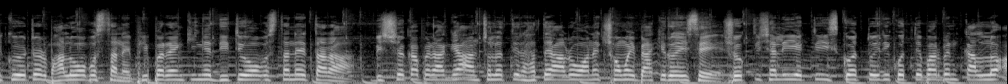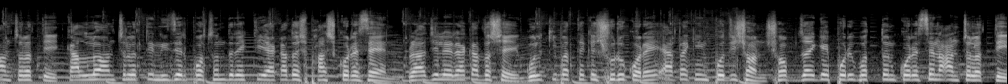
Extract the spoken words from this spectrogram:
ইকুয়েটর ভালো অবস্থানে ফিফা র্যাঙ্কিংয়ে দ্বিতীয় অবস্থানে তারা। বিশ্বকাপের আগে আঞ্চলত্বের হাতে আরও অনেক সময় বাকি রয়েছে। শক্তিশালী একটি স্কোয়াড তৈরি করতে পারবেন কাল্লো আঞ্চলত্তি। কাল্লো আঞ্চলত্তি নিজের পছন্দের একটি একাদশ ফাঁস করেছেন। ব্রাজিলের একাদশে গোলকিপার থেকে শুরু করে অ্যাটাকিং পজিশন সব জায়গায় পরিবর্তন করেছেন আঞ্চলত্তি।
